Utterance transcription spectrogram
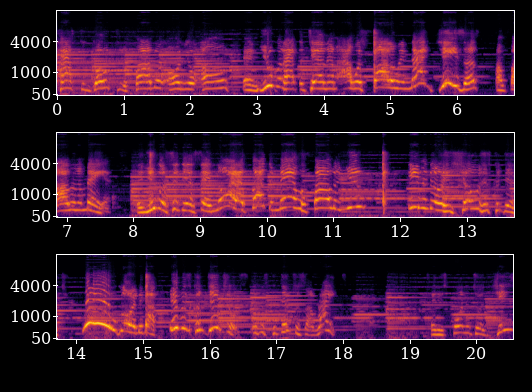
have to go to the Father on your own, and you're going to have to tell him, I was following not Jesus, I'm following a man. And you're going to sit there and say, Lord, I thought the man was following you, even though he showed his credentials. Woo! Glory to God. If his credentials, if his credentials are right, and he's pointing to a Jesus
